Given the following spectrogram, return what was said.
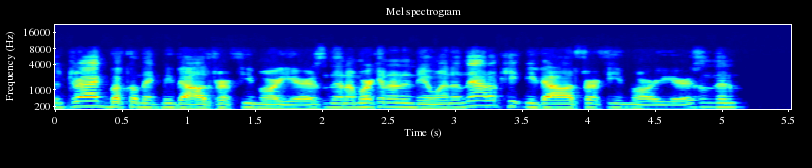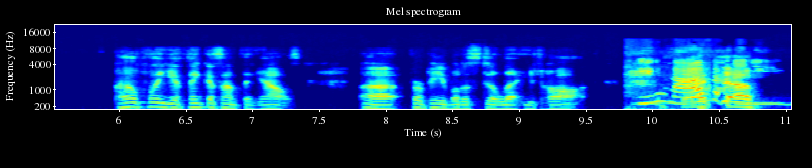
the drag book will make me valid for a few more years, and then I'm working on a new one, and that'll keep me valid for a few more years, and then hopefully you think of something else uh, for people to still let you talk. Do you have But, any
